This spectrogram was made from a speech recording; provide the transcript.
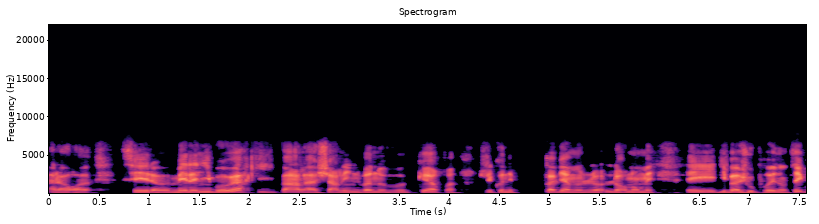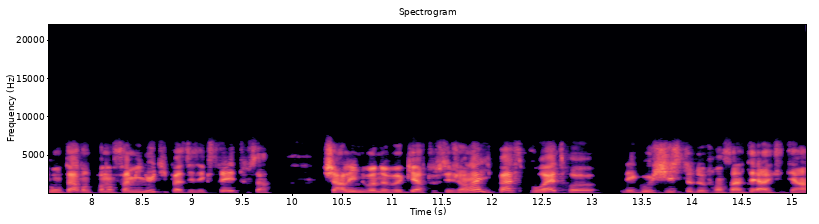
Alors, euh, c'est Mélanie Bauer qui parle à Charlene Van. Enfin, je les connais pas bien leur, nom, mais et il dit bah je vous présenter Gontard. Donc pendant cinq minutes, il passe des extraits et tout ça. Charline von Neuvecker, tous ces gens-là, ils passent pour être euh, les gauchistes de France Inter, etc.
